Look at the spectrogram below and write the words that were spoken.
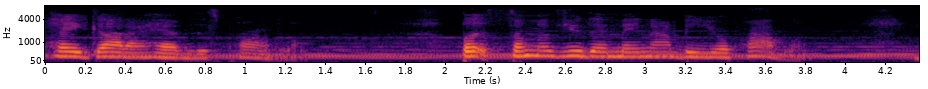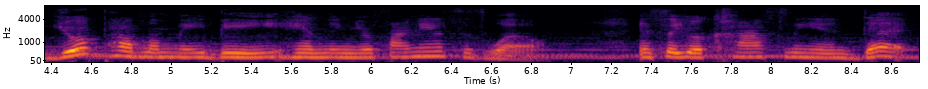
hey, God, I have this problem. But some of you, that may not be your problem. Your problem may be handling your finances well. And so you're constantly in debt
